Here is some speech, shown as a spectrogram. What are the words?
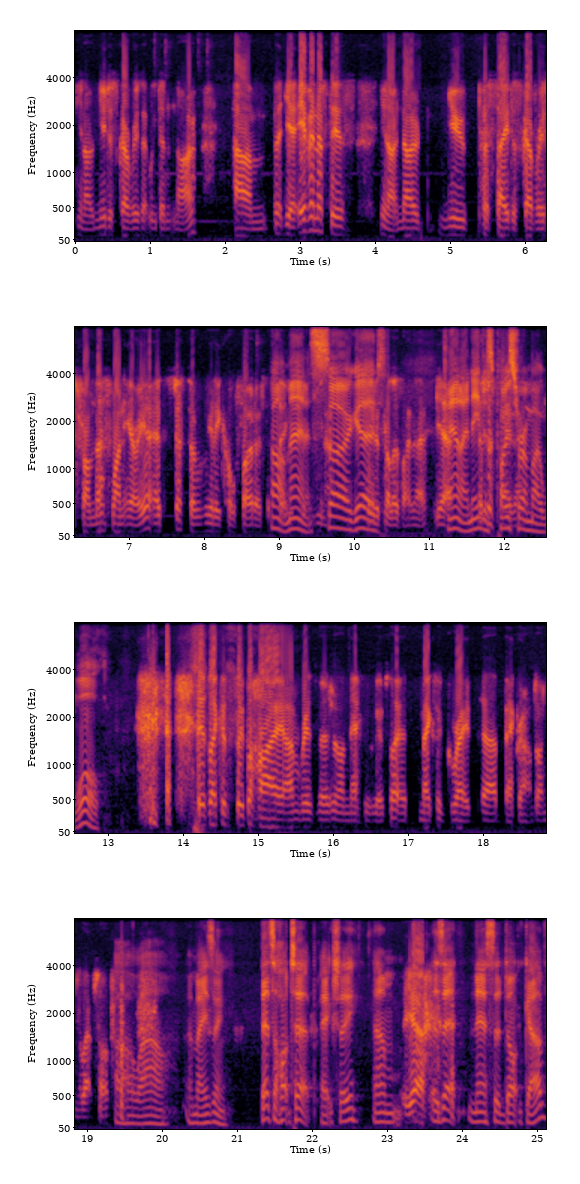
You know, new discoveries that we didn't know. Um, but yeah, even if there's you know no new per se discoveries from this one area, it's just a really cool photo to see. Oh man, you it's know, so good. like that. Yeah. Man, I need It's this poster on my wall. There's like a super high um, res version on NASA's website. It makes a great uh, background on your laptop. Oh wow, amazing. That's a hot tip, actually. Um, Yeah. is that nasa.gov?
